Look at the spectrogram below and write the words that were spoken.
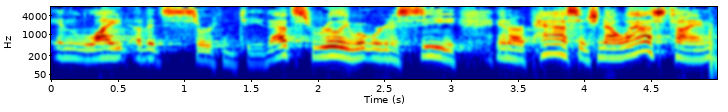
in light of its certainty. That's really what we're going to see in our passage. Now, last time,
